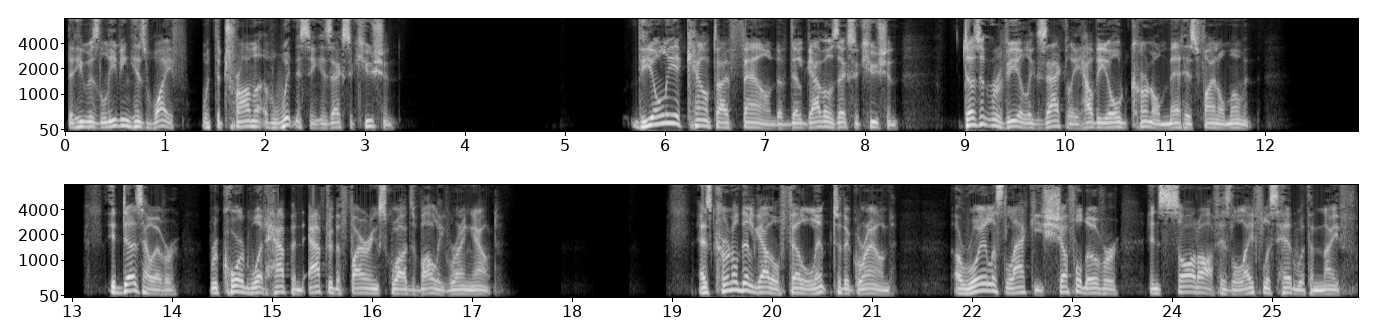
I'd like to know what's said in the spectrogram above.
that he was leaving his wife with the trauma of witnessing his execution. The only account I've found of Delgado's execution doesn't reveal exactly how the old colonel met his final moment. It does, however, record what happened after the firing squad's volley rang out. As Colonel Delgado fell limp to the ground, a royalist lackey shuffled over and sawed off his lifeless head with a knife.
